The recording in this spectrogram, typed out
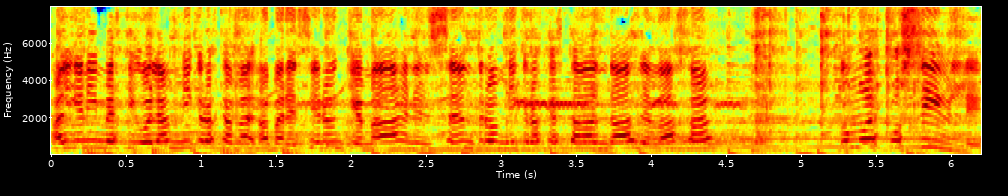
¿Alguien investigó las micros que aparecieron quemadas en el centro, micros que estaban dadas de baja? ¿Cómo es posible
